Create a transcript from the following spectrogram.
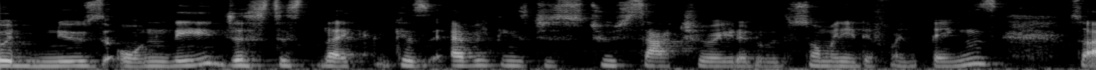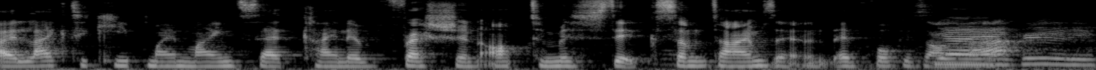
good news only just to like because everything's just too saturated with so many different things so i like to keep my mindset kind of fresh and optimistic sometimes and, and focus on yeah, I that agree with you.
